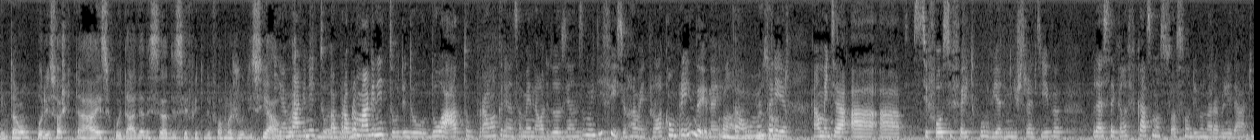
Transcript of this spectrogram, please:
Então por isso acho que há esse cuidado e a necessidade de ser feito de forma judicial. E a, magnitude, a própria magnitude do, do ato para uma criança menor de 12 anos é muito difícil realmente para ela compreender, né? Claro. Então não teria realmente a, a, a, se fosse feito por via administrativa pudesse ser que ela ficasse numa situação de vulnerabilidade.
